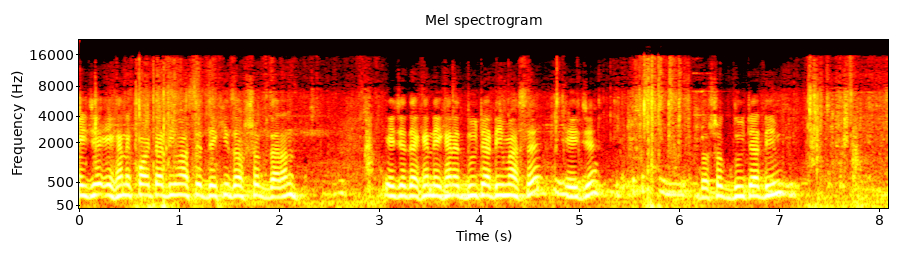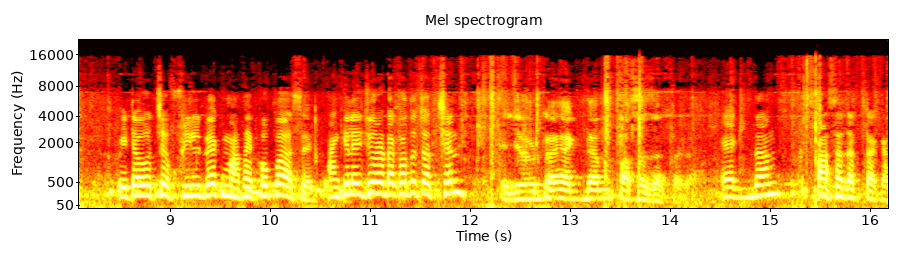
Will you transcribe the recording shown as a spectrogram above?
এই যে এখানে কয়টা ডিম আছে দেখি দর্শক দাঁড়ান। এই যে দেখেন এখানে দুইটা ডিম আছে। এই যে দর্শক দুইটা ডিম। এটা হচ্ছে ফ্রিল ব্যাগ মাথায় খোপা আছে। আঙ্কেল এই জোড়াটা কত চাচ্ছেন? এই জোড়াটা একদম পাঁচ হাজার টাকা। একদম পাঁচ হাজার টাকা।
